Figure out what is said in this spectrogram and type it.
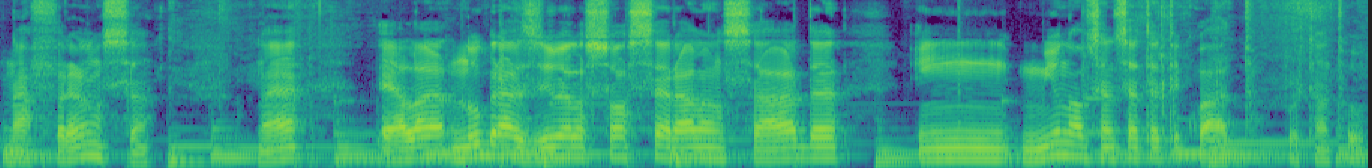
na França, né, ela no Brasil ela só será lançada em 1974, portanto,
